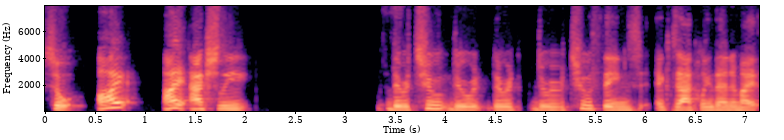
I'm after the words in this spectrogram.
so I I actually there were two there were there were there were two things exactly then in my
